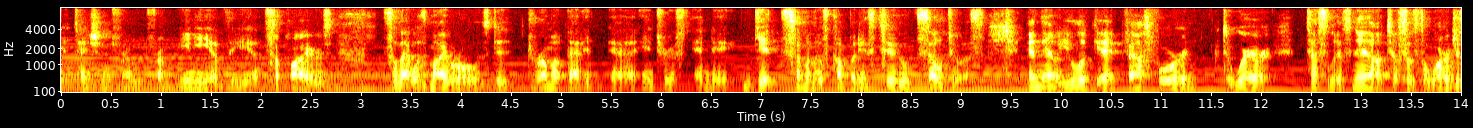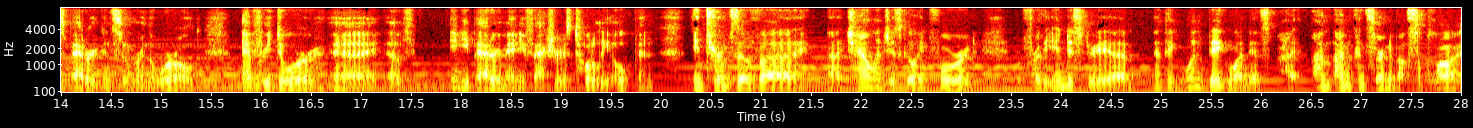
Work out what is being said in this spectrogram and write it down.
attention from from any of the uh, suppliers. So that was my role is to drum up that uh, interest and to get some of those companies to sell to us. And now you look at fast forward to where Tesla is now. Tesla is the largest battery consumer in the world. Every door uh, of any battery manufacturer is totally open. In terms of uh, uh, challenges going forward for the industry, uh, I think one big one is I, am concerned about supply.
